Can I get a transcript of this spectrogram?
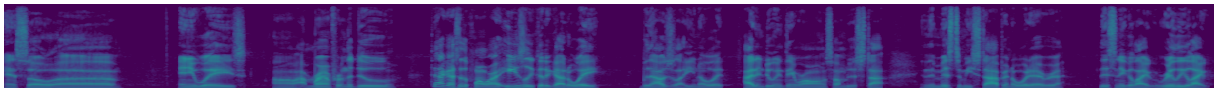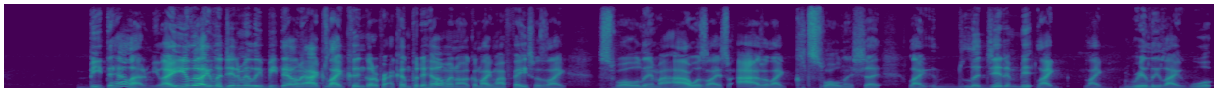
and so, uh, anyways, uh, I'm running from the dude. Then I got to the point where I easily could have got away, but I was just like, you know what? I didn't do anything wrong, so I'm just stop. In the midst of me stopping or whatever, this nigga like really like beat the hell out of me. Like he like legitimately beat the hell out of me. I like couldn't go to I couldn't put a helmet on. Cause like my face was like swollen, my eye was like eyes were like swollen shut. Like legitimate, like like really like whoop.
